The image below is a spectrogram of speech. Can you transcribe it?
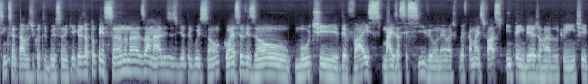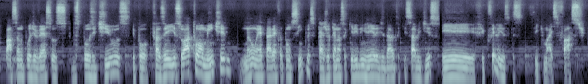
5 centavos de contribuição aqui que eu já estou pensando nas análises de atribuição com essa visão multi-device mais acessível, né? Eu acho que vai ficar mais fácil entender a jornada do cliente passando por diversos dispositivos. E, pô, fazer isso atualmente não é tarefa tão simples. Caju, que é a nossa querida engenheira de dados aqui, sabe disso. E fico feliz que fique mais fácil.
